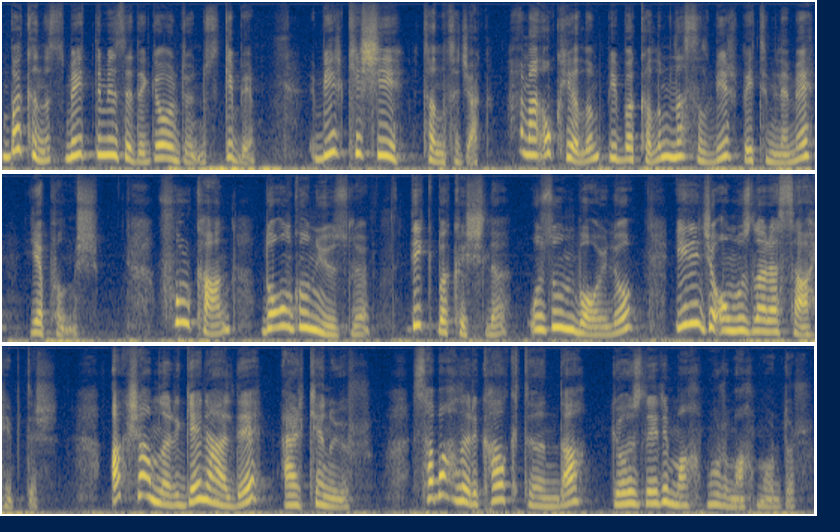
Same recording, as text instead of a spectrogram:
Bakınız metnimizde de gördüğünüz gibi bir kişiyi tanıtacak. Hemen okuyalım bir bakalım nasıl bir betimleme yapılmış. Furkan dolgun yüzlü, dik bakışlı, uzun boylu, irice omuzlara sahiptir. Akşamları genelde erken uyur. Sabahları kalktığında gözleri mahmur mahmurdur.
